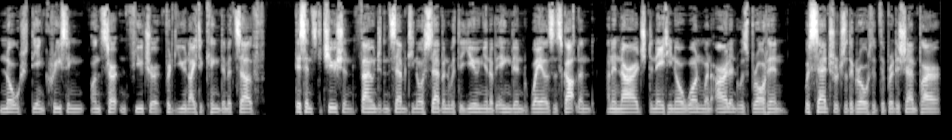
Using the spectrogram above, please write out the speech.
note the increasing uncertain future for the United Kingdom itself. This institution, founded in 1707 with the union of England, Wales, and Scotland, and enlarged in 1801 when Ireland was brought in, was central to the growth of the British Empire.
